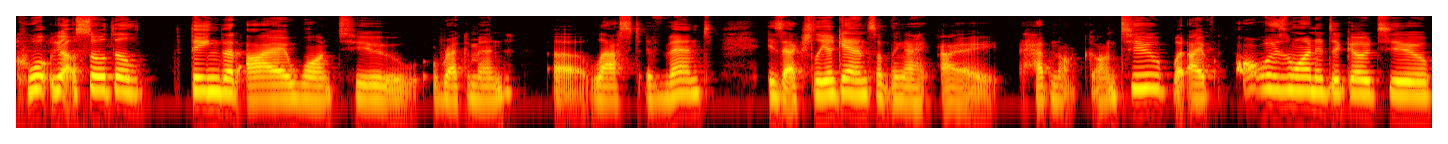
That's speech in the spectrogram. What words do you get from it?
cool. Yeah. So the thing that I want to recommend uh, last event is actually again something I, I have not gone to, but I've always wanted to go to,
